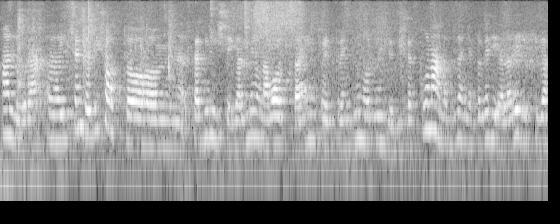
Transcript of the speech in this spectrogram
Allora, eh, il 118 mh, stabilisce che almeno una volta entro il 31 luglio di ciascun anno bisogna provvedere alla verifica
